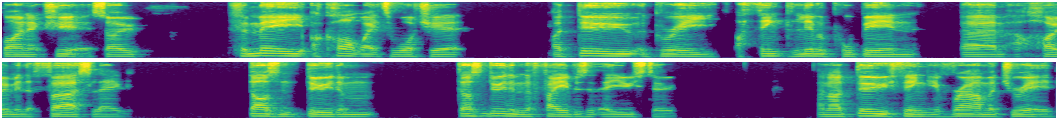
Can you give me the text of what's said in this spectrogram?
by next year. So for me, I can't wait to watch it. I do agree. I think Liverpool being um, at home in the first leg doesn't do them doesn't do them the favors that they're used to. And I do think if Real Madrid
